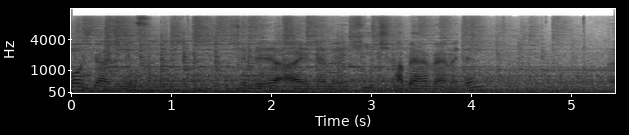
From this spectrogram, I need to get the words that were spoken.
Kanalıma hoş geldiniz. Şimdi aileme hiç haber vermeden e,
